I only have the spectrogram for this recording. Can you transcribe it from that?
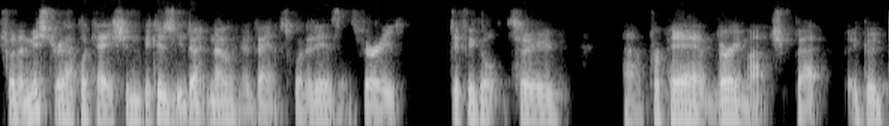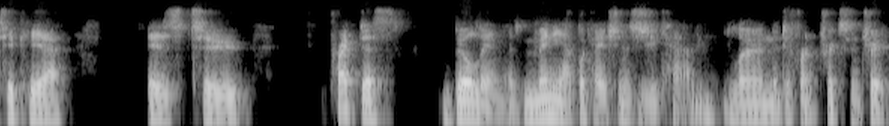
for the mystery application, because you don't know in advance what it is, it's very difficult to uh, prepare very much, but a good tip here is to practice building as many applications as you can. Learn the different tricks and trick,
